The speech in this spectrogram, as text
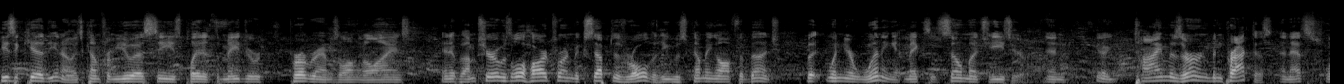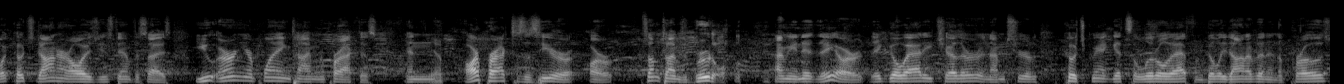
he's a kid. You know, he's come from USC. He's played at the major programs along the lines, and it, I'm sure it was a little hard for him to accept his role that he was coming off the bench. But when you're winning, it makes it so much easier. And you know, time is earned in practice, and that's what Coach Donoher always used to emphasize. You earn your playing time in practice, and our practices here are sometimes brutal. I mean, they are they go at each other, and I'm sure Coach Grant gets a little of that from Billy Donovan and the pros.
